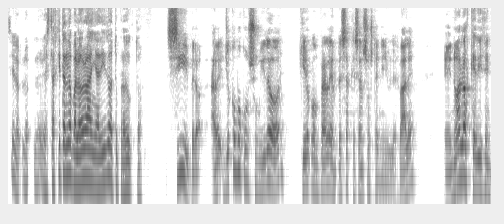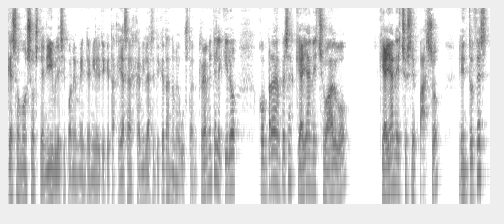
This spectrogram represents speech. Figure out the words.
Sí, lo, estás quitando valor añadido a tu producto. Sí, pero a ver, yo como consumidor quiero comprarle a empresas que sean sostenibles, ¿vale? Eh, no a los que dicen que somos sostenibles y ponen 20.000 etiquetas, que ya sabes que a mí las etiquetas no me gustan. Realmente le quiero comprar a empresas que hayan hecho algo, que hayan hecho ese paso. Entonces,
